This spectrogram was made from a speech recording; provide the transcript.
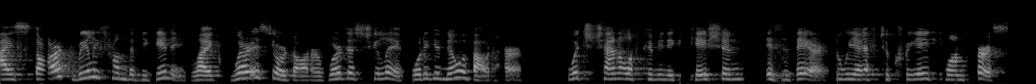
I start really from the beginning, like, where is your daughter? Where does she live? What do you know about her? Which channel of communication is there? Do we have to create one first?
